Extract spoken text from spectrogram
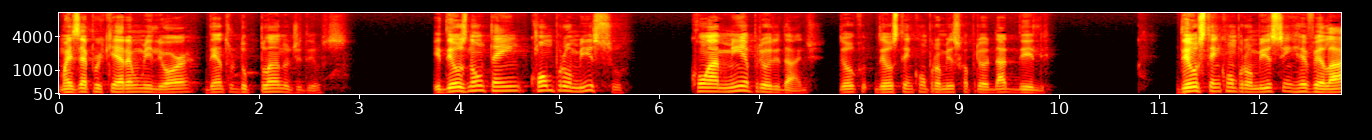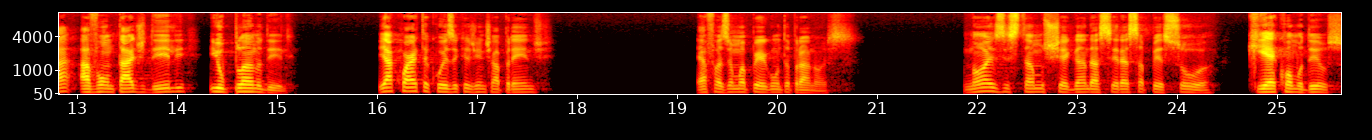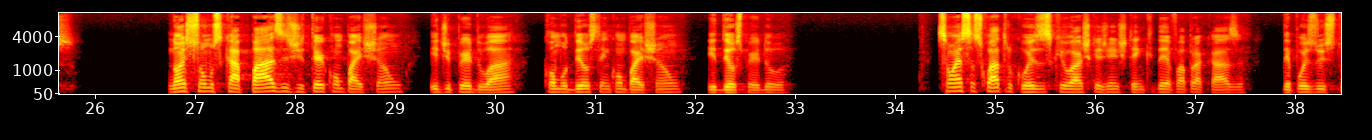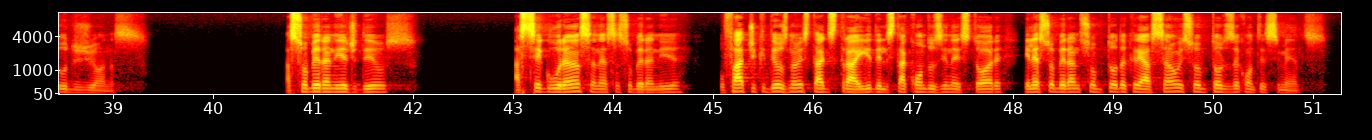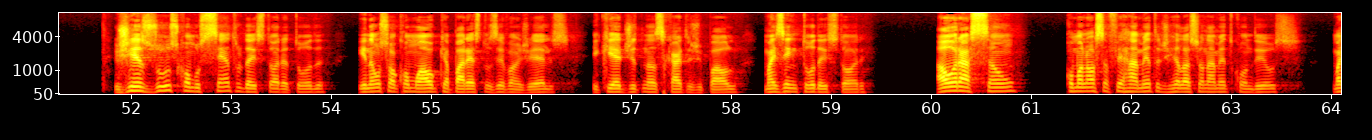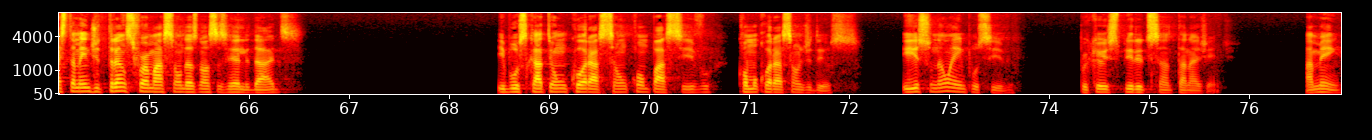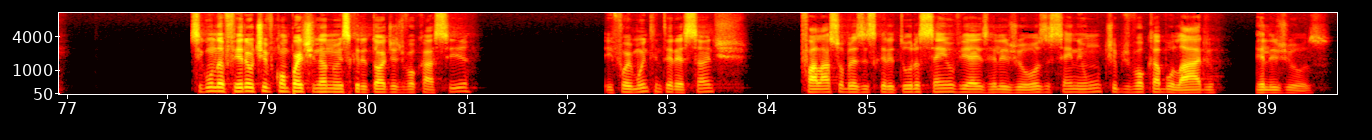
mas é porque era o melhor dentro do plano de Deus. E Deus não tem compromisso com a minha prioridade. Deus tem compromisso com a prioridade dele. Deus tem compromisso em revelar a vontade dele e o plano dele. E a quarta coisa que a gente aprende é a fazer uma pergunta para nós. Nós estamos chegando a ser essa pessoa que é como Deus? Nós somos capazes de ter compaixão e de perdoar como Deus tem compaixão e Deus perdoa? São essas quatro coisas que eu acho que a gente tem que levar para casa depois do estudo de Jonas: a soberania de Deus, a segurança nessa soberania, o fato de que Deus não está distraído, Ele está conduzindo a história, Ele é soberano sobre toda a criação e sobre todos os acontecimentos. Jesus como centro da história toda, e não só como algo que aparece nos evangelhos, e que é dito nas cartas de Paulo, mas em toda a história. A oração como a nossa ferramenta de relacionamento com Deus, mas também de transformação das nossas realidades. E buscar ter um coração compassivo como o coração de Deus. E isso não é impossível, porque o Espírito Santo está na gente. Amém? Segunda-feira eu tive compartilhando no escritório de advocacia e foi muito interessante falar sobre as Escrituras sem o viés religioso, sem nenhum tipo de vocabulário religioso.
